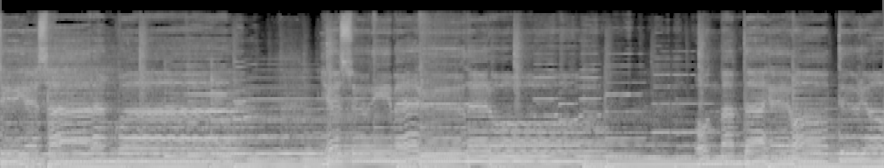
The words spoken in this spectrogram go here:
아버지의 사랑과 예수님의 은혜로 온 맘 다해 엎드려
